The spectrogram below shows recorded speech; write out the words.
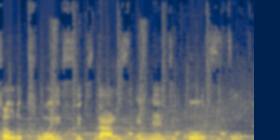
totaled $26.94.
